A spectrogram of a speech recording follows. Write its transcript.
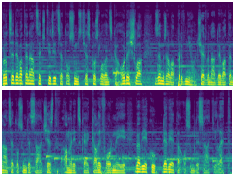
V roce 1948 z Československa odešla, zemřela 1. června 1986 v americké Kalifornii ve věku 89 let.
